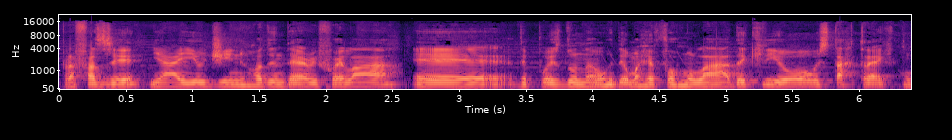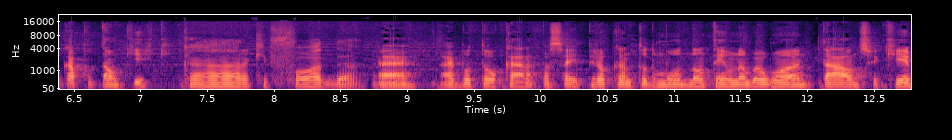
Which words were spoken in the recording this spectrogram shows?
pra fazer. E aí o Gene Roddenberry foi lá, é, depois do não, deu uma reformulada e criou o Star Trek com o Capitão Kirk. Cara, que foda. É, aí botou o cara pra sair pirocando todo mundo, não tem o number one, tal, não sei o que,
